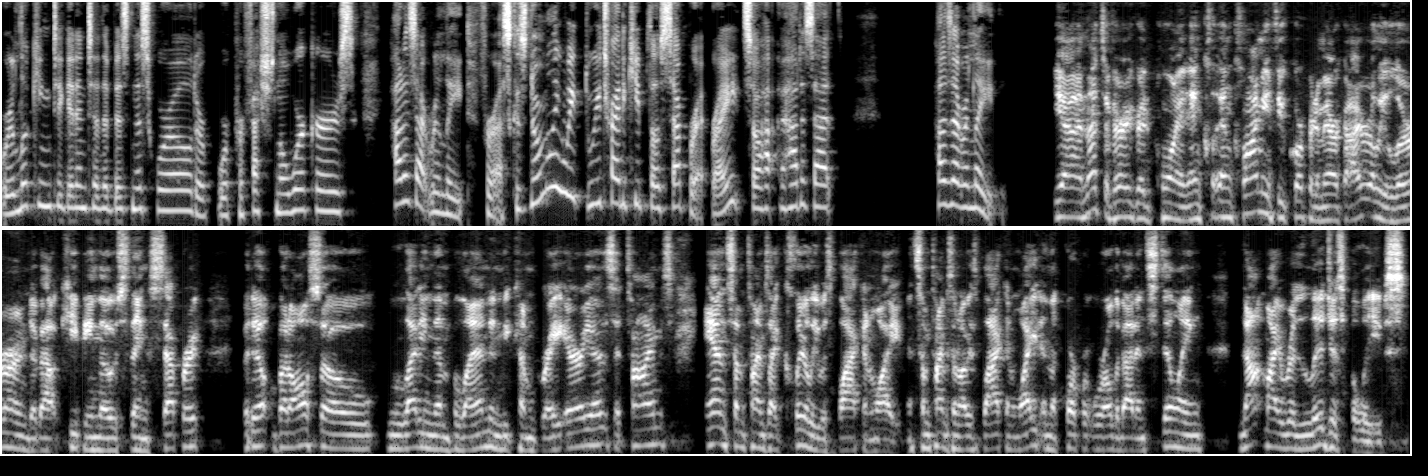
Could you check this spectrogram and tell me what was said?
we're looking to get into the business world or we're professional workers? How does that relate for us? Because normally we we try to keep those separate, right? So, how, how does that how does that relate? Yeah, and that's a very good point. And, and climbing through corporate America, I really learned about keeping those things separate. but it, but also letting them blend and become gray areas at times. And sometimes I clearly was black and white. And sometimes when I was black and white in the corporate world about instilling not my religious beliefs,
